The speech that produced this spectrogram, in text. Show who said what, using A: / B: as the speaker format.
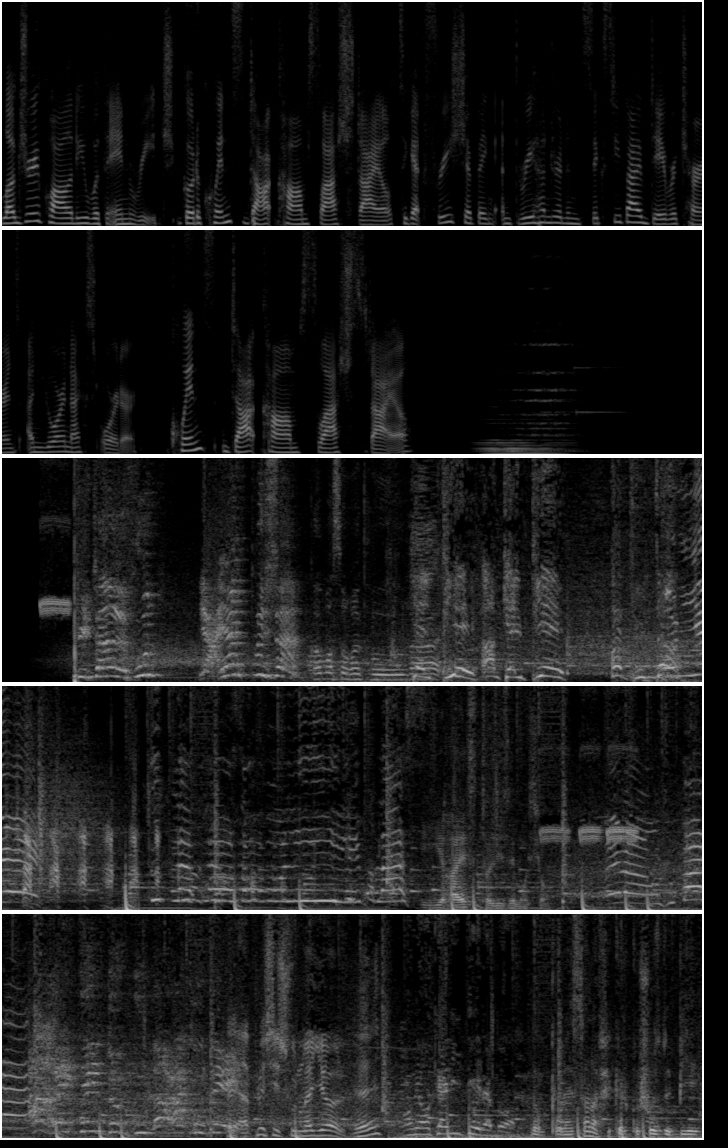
A: Luxury quality within reach. Go to quince.com slash style to get free shipping and 365 day returns on your next order. Quince.com slash style.
B: Putain, le foot, y a rien de plus simple.
C: Comment s'en retrouve
D: Quel pied Ah quel pied Oh putain
B: On y est Toute la France en folie, les places.
E: Il reste les émotions.
B: Et là, on joue pas là Arrêtez de vous la raconter.
D: Et en plus il se fout de ma gueule
B: On est en qualité d'abord.
F: Donc pour l'instant, on a fait quelque chose de biais.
